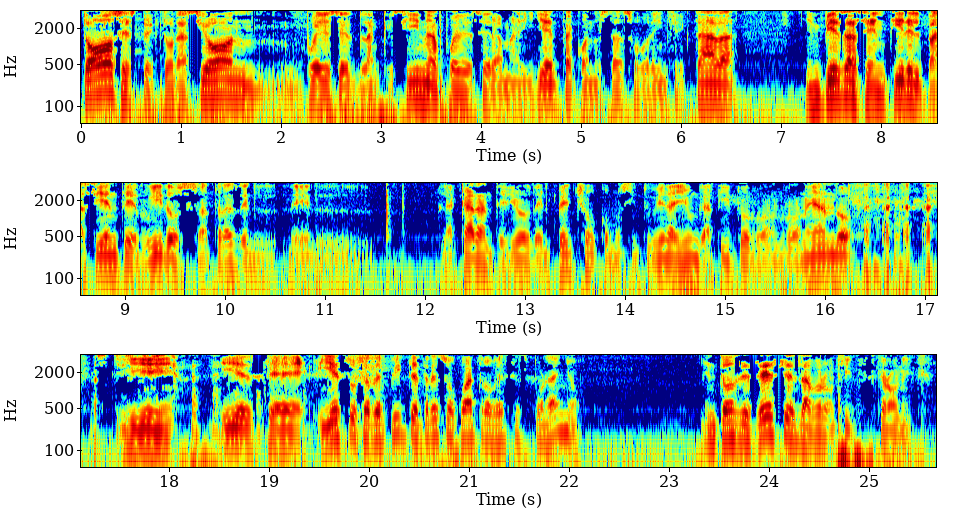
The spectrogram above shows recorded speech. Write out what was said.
Tos, expectoración, puede ser blanquecina, puede ser amarillenta cuando está sobreinfectada. Empieza a sentir el paciente ruidos atrás del la cara anterior del pecho, como si tuviera ahí un gatito ronroneando. y, y, este, y esto se repite tres o cuatro veces por año. Entonces, esa es la bronquitis crónica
